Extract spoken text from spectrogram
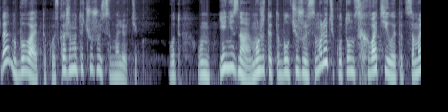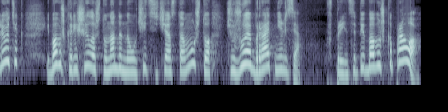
Да, ну бывает такое. Скажем, это чужой самолетик. Вот он, я не знаю, может, это был чужой самолетик, вот он схватил этот самолетик, и бабушка решила, что надо научить сейчас тому, что чужое брать нельзя. В принципе, бабушка права,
